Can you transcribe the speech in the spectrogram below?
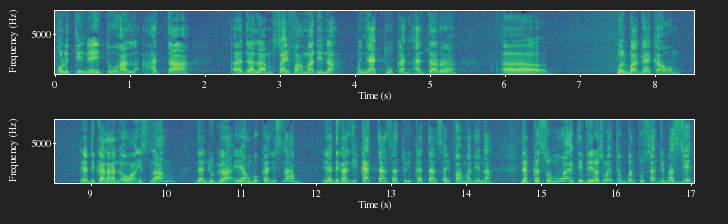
Politiknya itu hal, hatta uh, dalam Saifah Madinah menyatukan antara uh, pelbagai kaum ya di kalangan orang Islam dan juga yang bukan Islam ya dengan ikatan satu ikatan Saifah Madinah dan kesemua aktiviti Rasulullah itu berpusat di masjid.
